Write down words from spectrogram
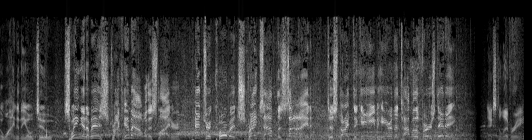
The wind in the 0 2. Swing and a miss. Struck him out with a slider. Patrick Corbin strikes out the side to start the game here in the top of the first inning. Next delivery.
